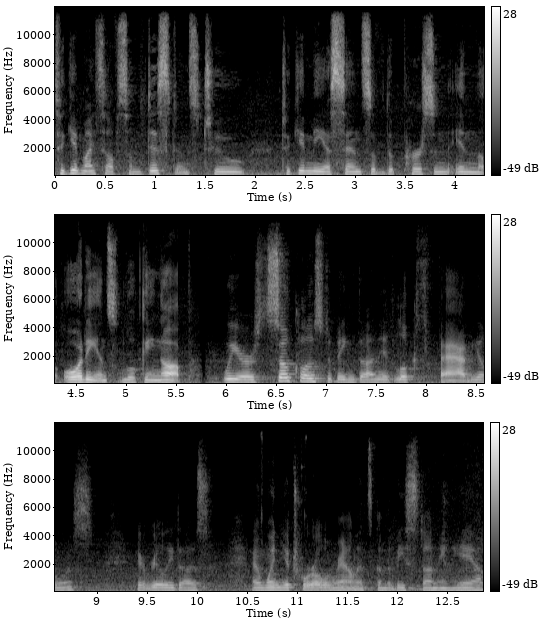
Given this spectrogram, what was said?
to give myself some distance, to, to give me a sense of the person in the audience looking up. We are so close to being done, it looks fabulous. It really does. And when you twirl around, it's going to be stunning, yeah.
